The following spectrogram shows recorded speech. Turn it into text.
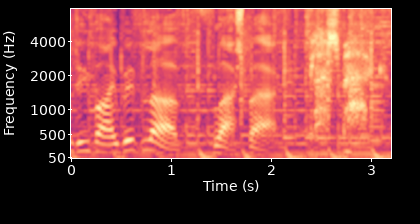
From Dubai with Love, Flashback. Flashback.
